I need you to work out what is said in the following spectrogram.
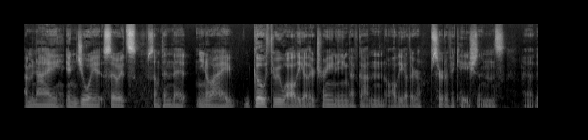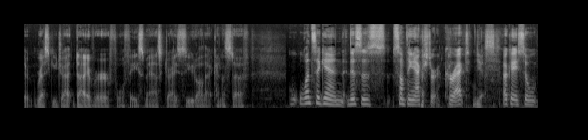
I mean, I enjoy it. So it's something that, you know, I go through all the other training. I've gotten all the other certifications, uh, the rescue diver, full face mask, dry suit, all that kind of stuff. Once again, this is something extra, correct? Yes. Okay, so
